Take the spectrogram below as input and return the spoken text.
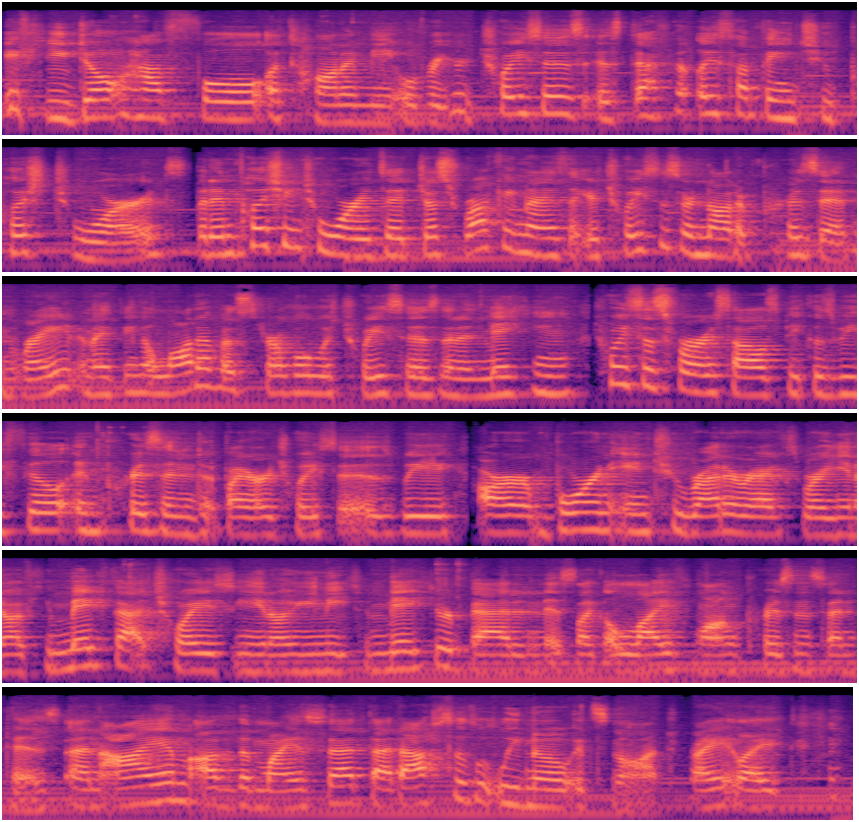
if you don't have full autonomy over your choices, is definitely something to push towards. But in pushing towards it, just recognize that your choices are not a prison, right? And I think a lot of us struggle with choices and in making choices for ourselves because we feel imprisoned by our choices. We are born into rhetorics where, you know, if you make that choice, you know, you need to make your bed and it's like a lifelong prison sentence. And I am of the mindset that absolutely no, it's not, right? Like,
